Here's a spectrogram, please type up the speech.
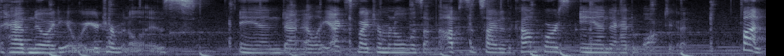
have no idea where your terminal is. And at LAX, my terminal was at the opposite side of the concourse and I had to walk to it. Fun!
